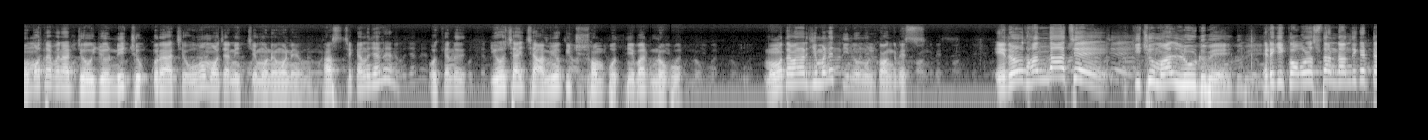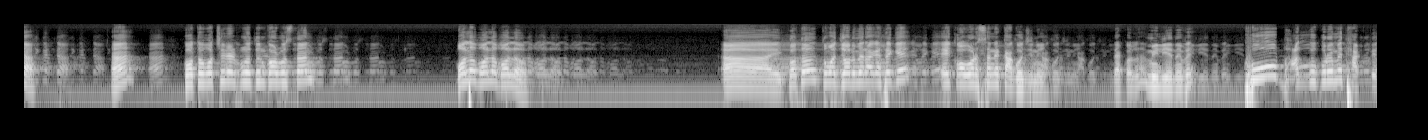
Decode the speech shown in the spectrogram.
মমতা ব্যানার্জি ওই জন্যই চুপ করে আছে, ও মজা নিচ্ছে মনে মনে। হাসছে কেন জানেন? ওই কেন ইও চাইছে আমিও কিছু সম্পত্তি এবার নেব। মমতা ব্যানার্জি মানে তৃণমূল কংগ্রেস। এরও ধান্দা আছে, কিছু মাল লুটবে। এটা কি কবরস্থান, ডান দিকেরটা? হ্যাঁ? কত বছরের পুরাতন কবরস্থান? বলো বলো বলো। কত? তোমার জন্মের আগে থেকে? এই কবরস্থানের কাগজ নেই। দেখো মিলিয়ে নেবে। খুব ভাগ্যক্রমে থাকতে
